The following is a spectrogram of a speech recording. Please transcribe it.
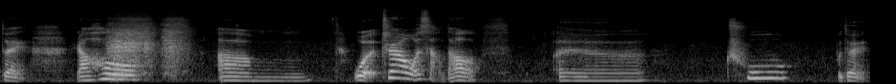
对，然后，嗯，我这让我想到，呃，初不对，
